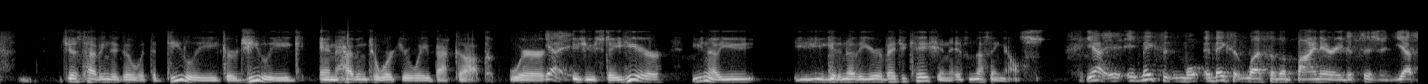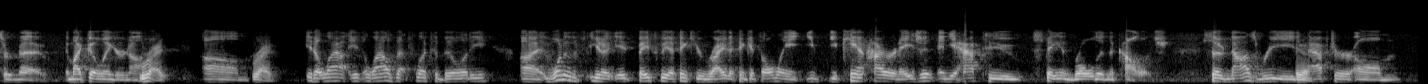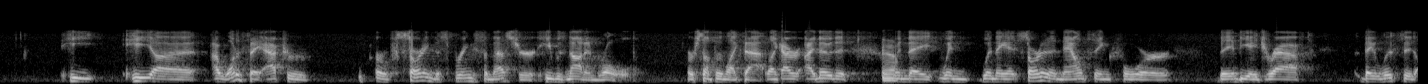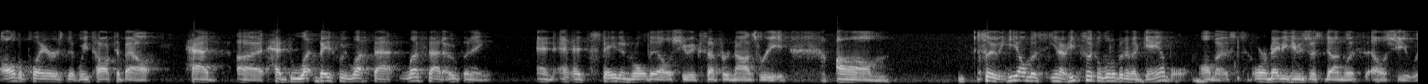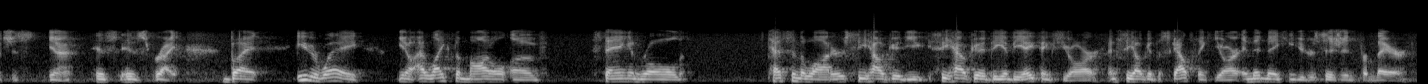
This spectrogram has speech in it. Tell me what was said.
just having to go with the D League or G League and having to work your way back up. Where yeah. as you stay here, you know you you get another year of education, if nothing else. Yeah, it, it makes it more, it makes it less of a binary decision, yes or no. Am I going or not? Right. Um, right. It allow it allows that flexibility. Uh, one of the you know it basically I think you're right. I think it's only you you can't hire an agent and you have to stay enrolled in the college. So Naz Reid yeah. after um he he uh, I want to say after or starting the spring semester he was not enrolled or something like that. Like I I know that yeah. when they when when they started announcing for the NBA draft, they listed all the players that we talked about had uh, had le- basically left that left that opening and, and had stayed enrolled at LSU except for Naz Reid. Um, so he almost, you know, he took a little bit of a gamble almost, or maybe he was just done with LSU, which is, you know, his his right. But either way, you know, I like the model of staying enrolled, testing the waters, see how good you see how good the NBA thinks you are, and see how good the scouts think you are, and then making your decision from there.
